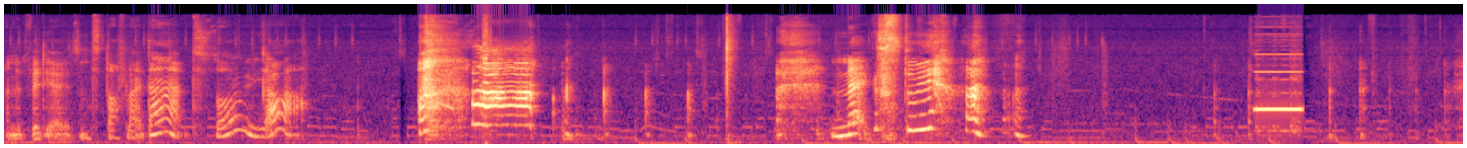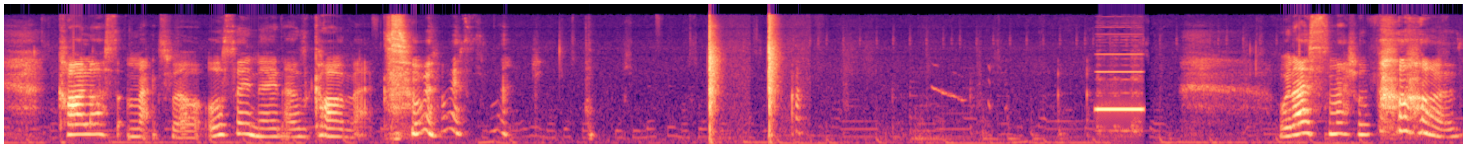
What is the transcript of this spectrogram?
and his videos and stuff like that. So yeah. Next we Carlos Maxwell also known as Carmax Would I smash or pass?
